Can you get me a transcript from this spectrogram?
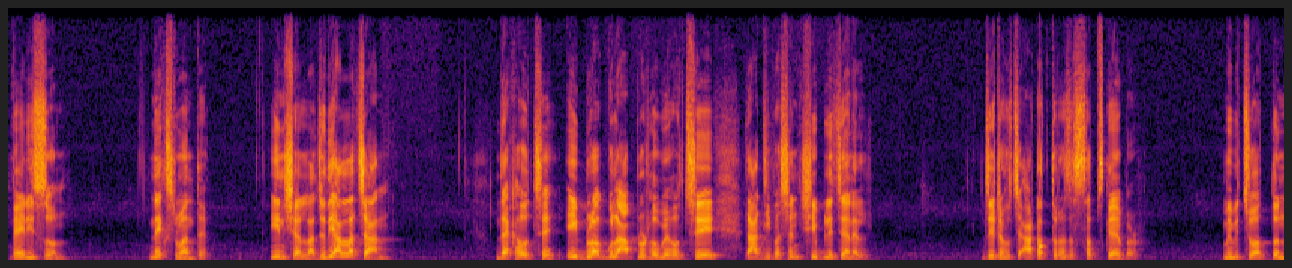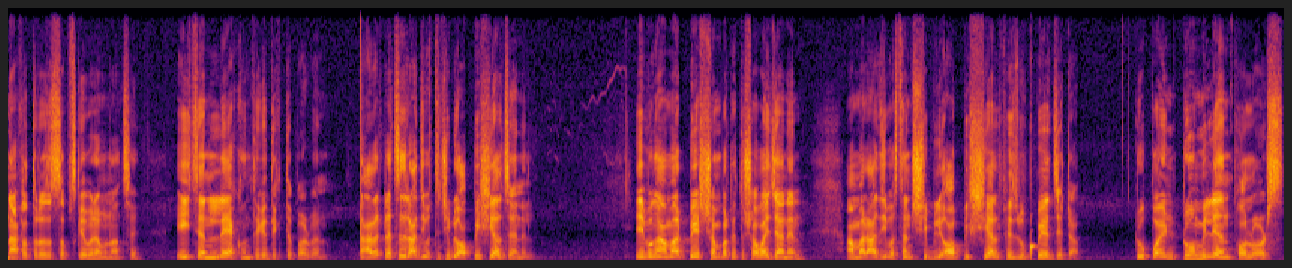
ভেরি সুন নেক্সট মান্থে ইনশাল্লাহ যদি আল্লাহ চান। দেখা হচ্ছে। এই ব্লগগুলো আপলোড হবে হচ্ছে রাজীব হাসান শিবলি চ্যানেল যেটা হচ্ছে আটাত্তর হাজার সাবস্ক্রাইবার মেবি চুয়াত্তর না আটাত্তর হাজার সাবস্ক্রাইবার এমন আছে। এই চ্যানেলে এখন থেকে দেখতে পারবেন। আর একটা আছে রাজীব হাসান শিবলি অফিসিয়াল চ্যানেল এবং আমার পেজ সম্পর্কে তো সবাই জানেন, আমার Rajib Hasan Shibli official Facebook page যেটা। Two point two million followers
